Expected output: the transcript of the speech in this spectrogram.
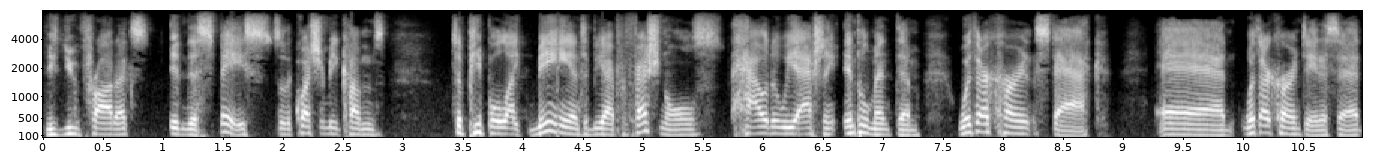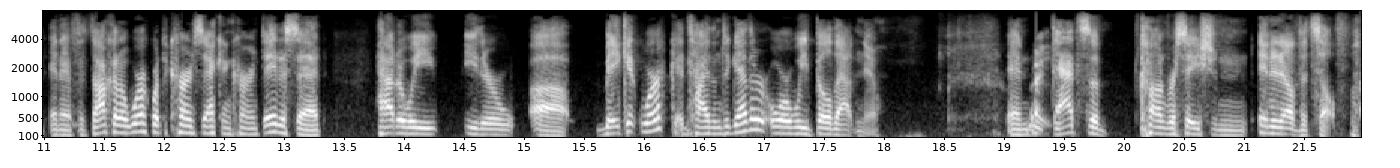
these new products in this space. So the question becomes, to people like me and to BI professionals, how do we actually implement them with our current stack and with our current data set? And if it's not going to work with the current stack and current data set, how do we either uh, make it work and tie them together or we build out new? And right. that's a conversation in and of itself.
